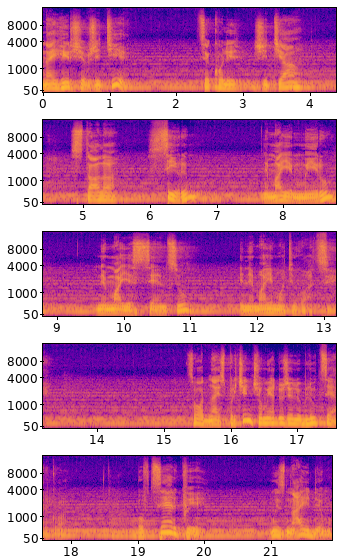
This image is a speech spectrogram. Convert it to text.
найгірше в житті це коли життя стало сірим, немає миру, немає сенсу і немає мотивації. Це одна із причин, чому я дуже люблю церкву. Бо в церкві ми знайдемо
